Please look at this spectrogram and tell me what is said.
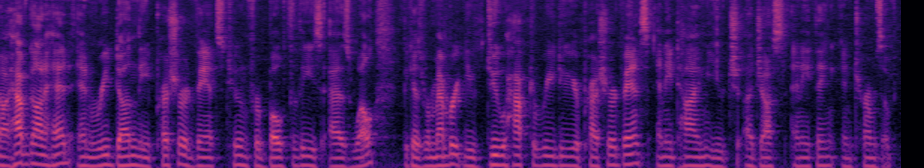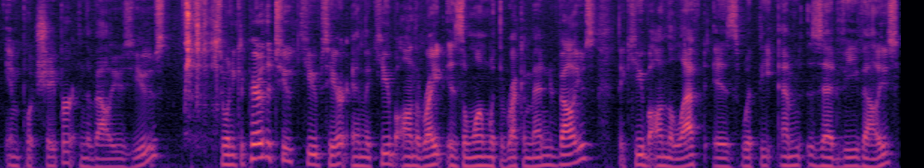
Now, I have gone ahead and redone the pressure advance tune for both of these as well, because remember, you do have to redo your pressure advance anytime you adjust anything in terms of input shaper and the values used. So when you compare the two cubes here, and the cube on the right is the one with the recommended values, the cube on the left is with the MZV values,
